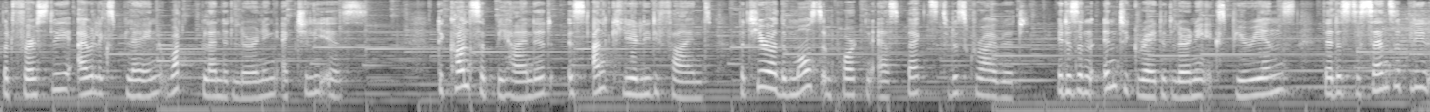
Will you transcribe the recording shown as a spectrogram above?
but firstly I will explain what blended learning actually is. The concept behind it is unclearly defined, but here are the most important aspects to describe it. It is an integrated learning experience that is the sensibly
